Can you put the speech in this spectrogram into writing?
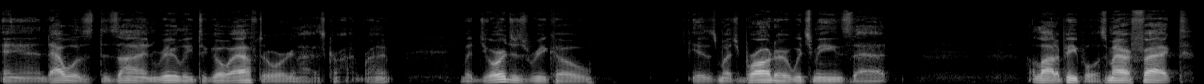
and that was designed really to go after organized crime right? But georgia's rico is much broader which means that a lot of people, as a matter of fact,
